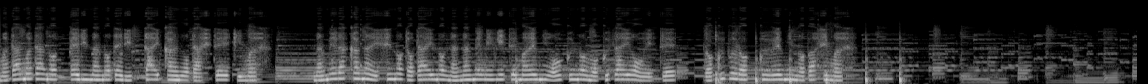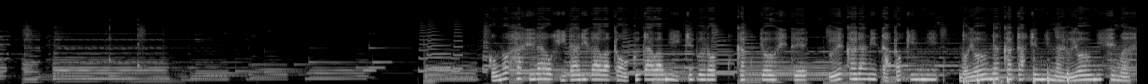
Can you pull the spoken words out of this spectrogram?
まだまだのっぺりなので立体感を出していきます。滑らかな石の土台の斜め右手前に多くの木材を置いて、6ブロック上に伸ばします。この柱を左側と奥側に1ブロック拡張して、上から見た時に、のような形になるようにします。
